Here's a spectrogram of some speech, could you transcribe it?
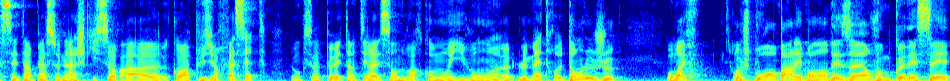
c'est un personnage qui, sera, qui aura plusieurs facettes. Donc ça peut être intéressant de voir comment ils vont le mettre dans le jeu. Bon bref, je pourrais en parler pendant des heures, vous me connaissez.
